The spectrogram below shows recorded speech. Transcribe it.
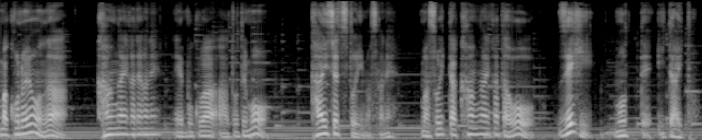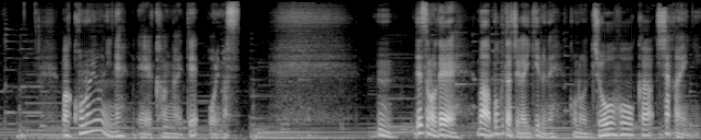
まあ、このような考え方がね、え僕はとても大切と言いますかね、まあ、そういった考え方をぜひ持っていたいと、まあ、このようにね、え、考えております。うん、ですので、まあ、僕たちが生きるねこの情報化社会に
